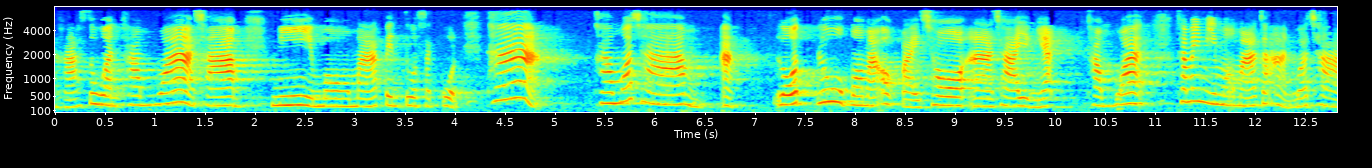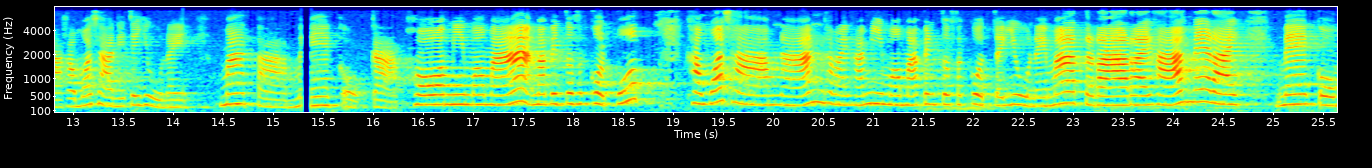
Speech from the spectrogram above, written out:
นะคะ ส่วนคำว่าชาม มีมอม้าเป็นตัวสะกด ถ้าคำว่าชามอะลดรูปมอม้าออกไปชออาชาอย่างเงี้ยคำว่าถ้าไม่มีมอม้าจะอ่านว่าชาคำว่าชานี้จะอยู่ในมาตรา แม่กอกาพอมีมอม้ามาเป็นตัวสะกดปุ๊บคำว่าชามนั้นทำไมคะมีมอม้าเป็นตัวสะกดจะอยู่ในมาตราอะไรคะแม่อะไรแม่กลม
